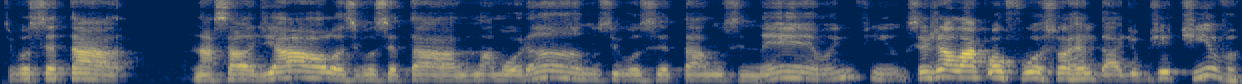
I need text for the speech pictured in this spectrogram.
Se você está na sala de aula, se você está namorando, se você está no cinema, enfim, seja lá qual for a sua realidade objetiva,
